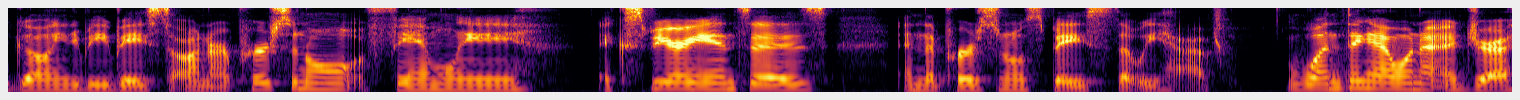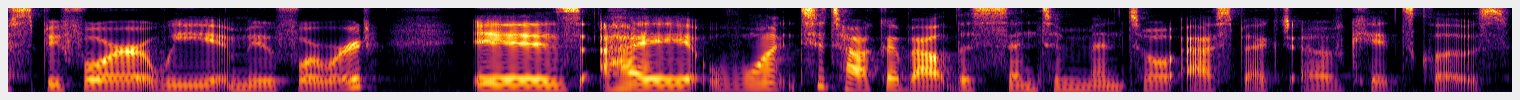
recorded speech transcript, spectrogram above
going to be based on our personal family experiences and the personal space that we have. One thing I want to address before we move forward is I want to talk about the sentimental aspect of kids' clothes.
